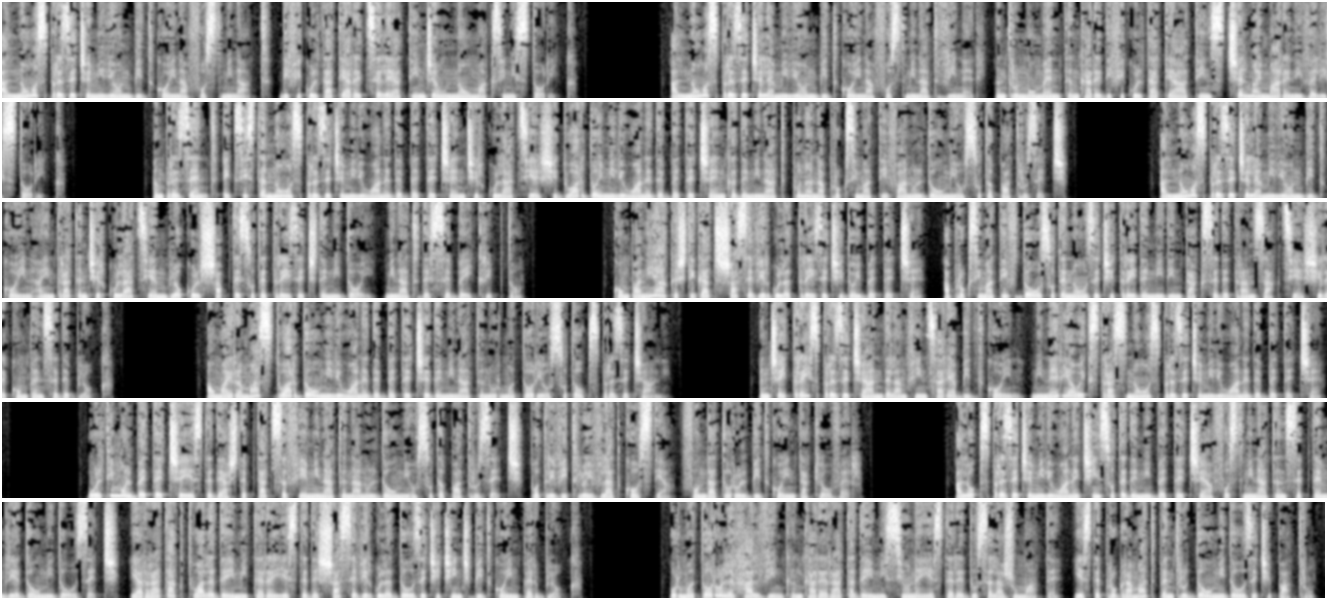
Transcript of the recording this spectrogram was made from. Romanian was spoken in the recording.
Al 19 milion Bitcoin a fost minat, dificultatea rețelei atinge un nou maxim istoric. Al 19-lea milion Bitcoin a fost minat vineri, într-un moment în care dificultatea a atins cel mai mare nivel istoric. În prezent, există 19 milioane de BTC în circulație și doar 2 milioane de BTC încă de minat până în aproximativ anul 2140. Al 19-lea milion Bitcoin a intrat în circulație în blocul 730.002, minat de Sebei Crypto. Compania a câștigat 6,32 BTC, aproximativ 293.000 din taxe de tranzacție și recompense de bloc. Au mai rămas doar 2 milioane de BTC de minat în următorii 118 ani. În cei 13 ani de la înființarea Bitcoin, minerii au extras 19 milioane de BTC. Ultimul BTC este de așteptat să fie minat în anul 2140, potrivit lui Vlad Costea, fondatorul Bitcoin Takeover. Al 18 milioane 500 de mii BTC a fost minat în septembrie 2020, iar rata actuală de emitere este de 6,25 Bitcoin per bloc. Următorul halving în care rata de emisiune este redusă la jumate este programat pentru 2024.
